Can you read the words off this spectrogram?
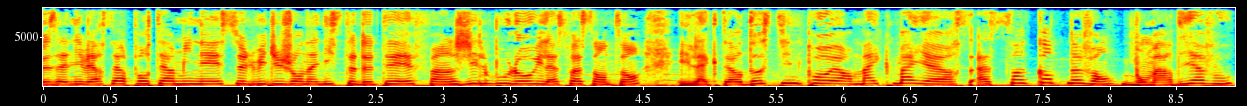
Deux anniversaires pour terminer, celui du journaliste de TF1 Gilles Boulot, il a 60 ans, et l'acteur d'Austin Power Mike Myers a 59 ans. Bon mardi à vous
